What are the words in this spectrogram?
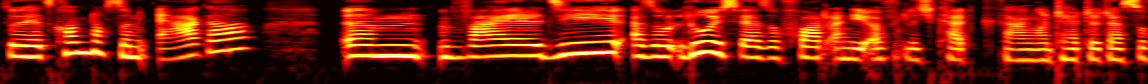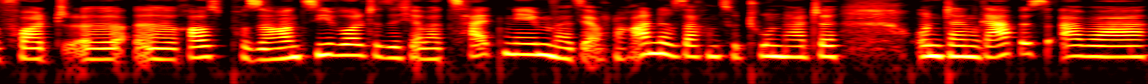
So, jetzt kommt noch so ein Ärger, ähm, weil sie, also Louis wäre sofort an die Öffentlichkeit gegangen und hätte das sofort äh, äh, rausposaunt. Sie wollte sich aber Zeit nehmen, weil sie auch noch andere Sachen zu tun hatte. Und dann gab es aber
